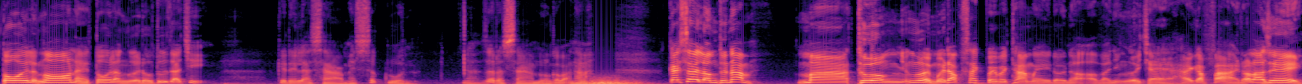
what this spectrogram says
Tôi là ngon này, tôi là người đầu tư giá trị. Cái đấy là xàm hết sức luôn. Rất là xàm luôn các bạn ha. Cái sai lầm thứ năm, mà thường những người mới đọc sách Payback Time ngày đòi nợ và những người trẻ hay gặp phải đó là gì?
